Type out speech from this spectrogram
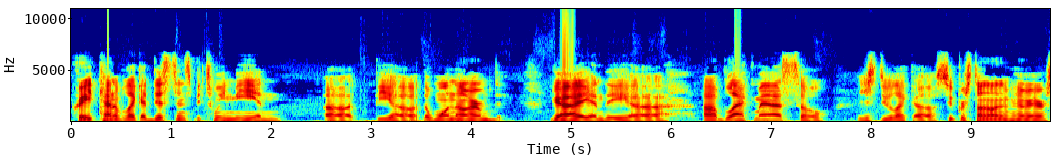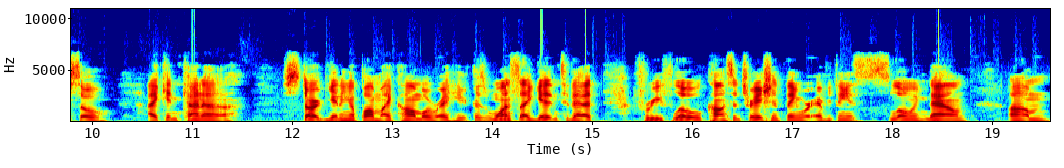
create kind of like a distance between me and uh, the uh, the one-armed guy and the uh, uh, black mask. So I just do like a super stun on him here so I can kind of start getting up on my combo right here because once I get into that free flow concentration thing where everything is slowing down um,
